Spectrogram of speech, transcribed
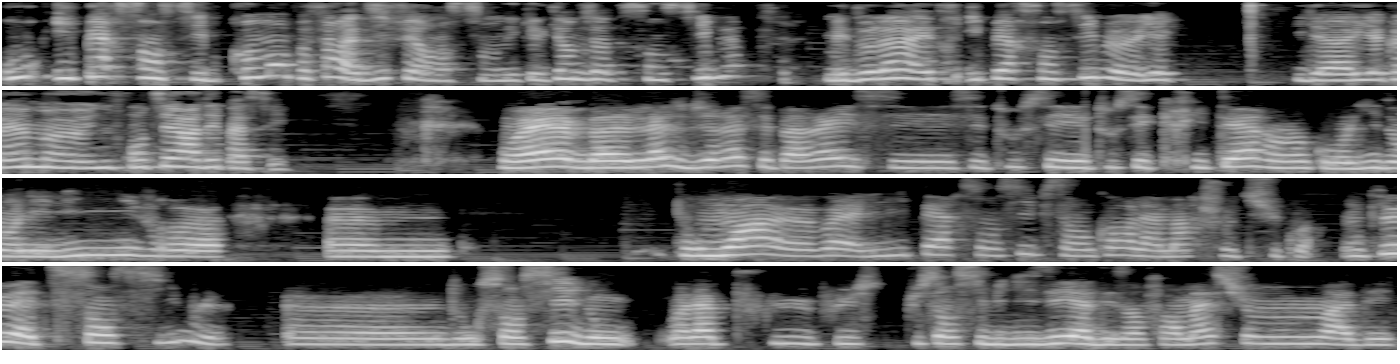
ou hypersensible? Comment on peut faire la différence? Si on est quelqu'un déjà de sensible, mais de là à être hypersensible, il y a, y, a, quand même euh, une frontière à dépasser. Ouais, bah là je dirais c'est pareil, c'est tous ces, tous ces critères hein, qu'on lit dans les livres. Euh, pour moi, euh, voilà, l'hypersensible, c'est encore la marche au-dessus. On peut être sensible, donc sensible, donc voilà, plus, plus, plus sensibilisé à des informations, à des,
